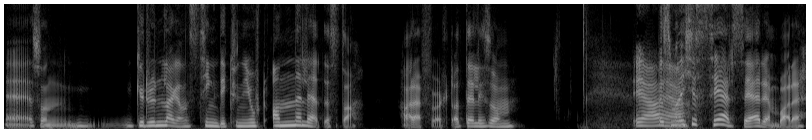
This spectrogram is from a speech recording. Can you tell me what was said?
eh, sånn grunnleggende ting de kunne gjort annerledes, da, har jeg følt. At det liksom Ja, Hvis man ikke ser serien, bare,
